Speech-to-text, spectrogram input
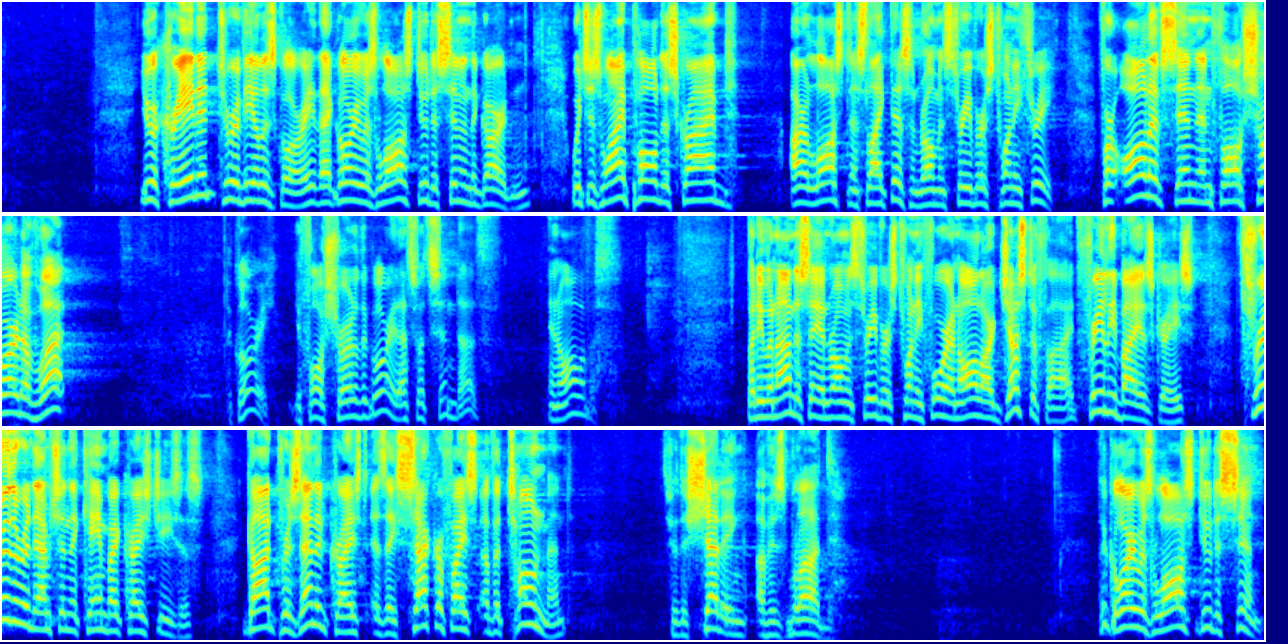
You were created to reveal his glory. That glory was lost due to sin in the garden, which is why Paul described our lostness like this in Romans 3, verse 23. For all have sinned and fall short of what? The glory. You fall short of the glory. That's what sin does in all of us. But he went on to say in Romans 3, verse 24, and all are justified freely by his grace through the redemption that came by Christ Jesus. God presented Christ as a sacrifice of atonement through the shedding of his blood. The glory was lost due to sin,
